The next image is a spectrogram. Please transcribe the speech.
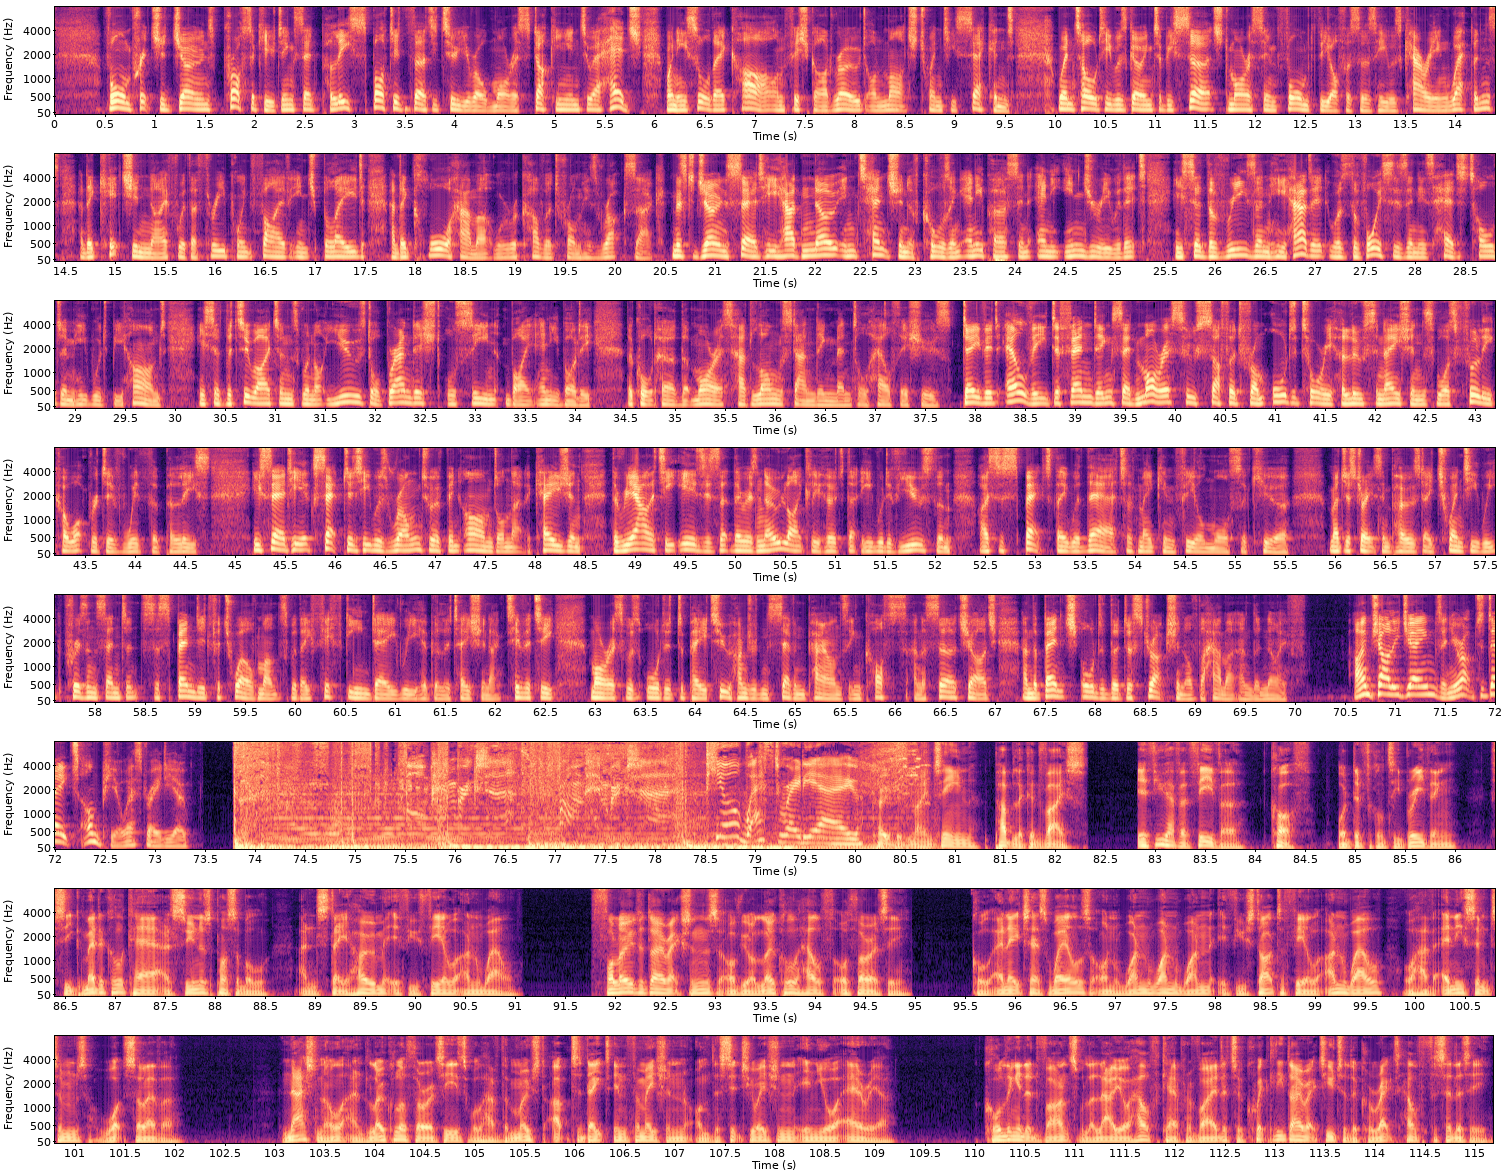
Vaughan Pritchard Jones, prosecuting, said police spotted 32 year old Morris ducking into a hedge when he saw their car on Fishguard Road on March 22nd. When told he was going to be searched, Morris informed the officers he was carrying weapons and a kitchen knife with a 3.5 inch blade and a claw hammer were recovered from his rucksack. Mr. Jones said he had no intention of causing any person any injury with it. He said the reason he had it was the voices in his head told him he would be harmed. He said the two items were not used or brandished or seen by anybody. The court heard that Morris had long standing mental health issues. David Elvey, defending, said Morris, who suffered from auditory hallucinations, was fully cooperative with the police. He said he accepted he was wrong to have been armed on that occasion. The reality is is that there is no likelihood that he would have used them. I suspect they were there to make him feel more secure. Magistrates imposed a 20-week prison sentence, suspended for 12 months with a 15-day rehabilitation activity. Morris was ordered to pay £207 in costs and a surcharge, and the bench ordered the destruction of the hammer and the knife. I'm Charlie James, and you're up to date on Pure West Radio. From Pembrokeshire, Pure West Radio. COVID 19 public advice. If you have a fever, cough, or difficulty breathing, seek medical care as soon as possible and stay home if you feel unwell. Follow the directions of your local health authority. Call NHS Wales on 111 if you start to feel unwell or have any symptoms whatsoever. National and local authorities will have the most up to date information on the situation in your area. Calling in advance will allow your healthcare provider to quickly direct you to the correct health facility.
